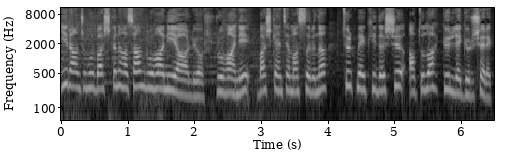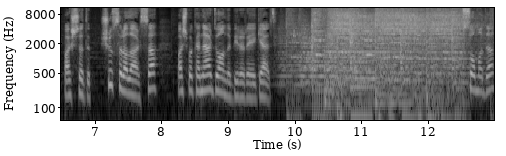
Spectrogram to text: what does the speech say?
İran Cumhurbaşkanı Hasan Ruhani'yi ağırlıyor. Ruhani, başkent temaslarına Türk mevkidaşı Abdullah Gül ile görüşerek başladı. Şu sıralarsa Başbakan Erdoğan'la bir araya geldi. Soma'da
